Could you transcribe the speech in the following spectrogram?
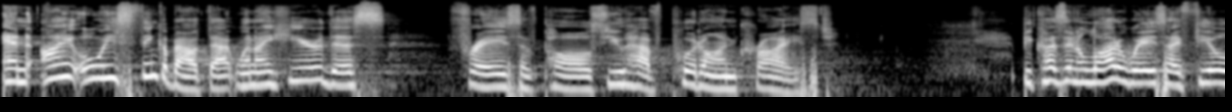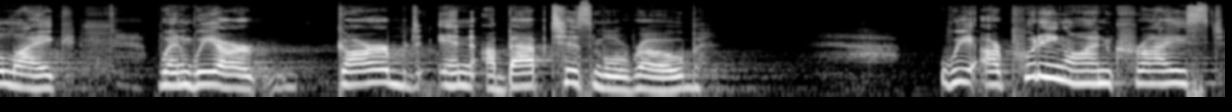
and I always think about that when I hear this phrase of Paul's, you have put on Christ. Because in a lot of ways, I feel like when we are garbed in a baptismal robe, we are putting on Christ,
